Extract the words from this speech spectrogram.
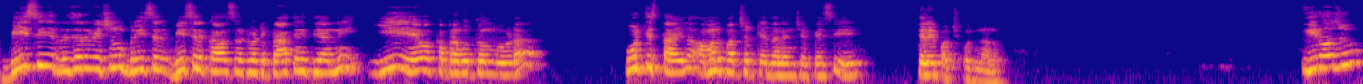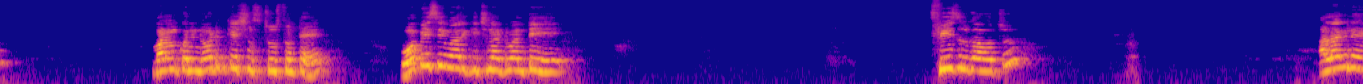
బీసీ రిజర్వేషన్ బీసీ బీసీలకు కావాల్సినటువంటి ప్రాతినిధ్యాన్ని ఈ ఏ ఒక్క ప్రభుత్వం కూడా పూర్తి స్థాయిలో అమలు పరచట్లేదని చెప్పేసి తెలియపరుచుకుంటున్నాను. ఈరోజు మనం కొన్ని నోటిఫికేషన్స్ చూస్తుంటే ఓబీసీ వారికి ఇచ్చినటువంటి ఫీజులు కావచ్చు అలాగనే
